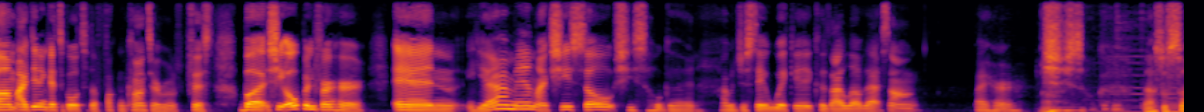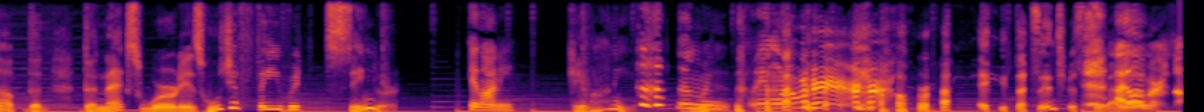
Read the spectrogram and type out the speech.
Um, I didn't get to go to the fucking concert fast, but she opened for her. And yeah, man, like she's so she's so good. I would just say wicked because I love that song by her. She's so good. That's what's up. The the next word is who's your favorite singer? Kehlani. I Really? All right. That's interesting. I, I love love her so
